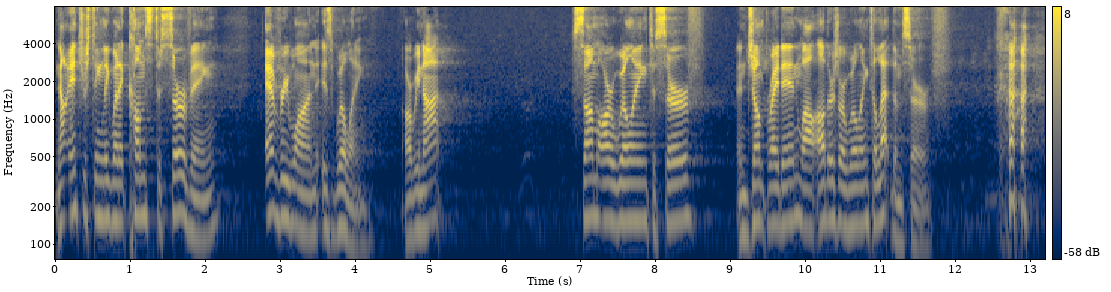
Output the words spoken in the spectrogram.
Now, interestingly, when it comes to serving, everyone is willing. Are we not? Some are willing to serve and jump right in, while others are willing to let them serve.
